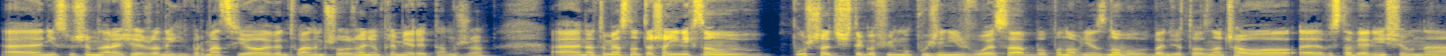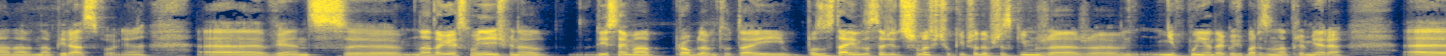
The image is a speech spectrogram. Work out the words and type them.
E, nie słyszymy na razie żadnych informacji o ewentualnym przełożeniu premiery tamże. E, natomiast no też oni nie chcą puszczać tego filmu później niż w USA, bo ponownie znowu będzie to oznaczało e, wystawianie się na, na, na piractwo, nie? E, więc, e, no tak jak wspomnieliśmy, no, Disney ma problem tutaj i pozostaje w zasadzie trzymać kciuki przede wszystkim, że, że nie wpłynie to jakoś bardzo na premierę. E,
